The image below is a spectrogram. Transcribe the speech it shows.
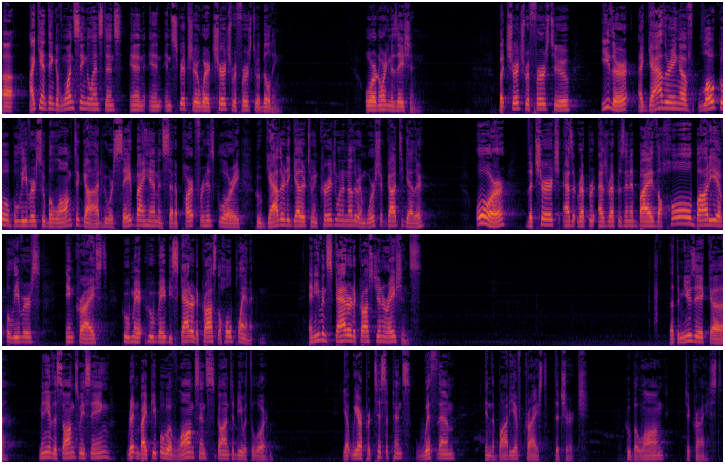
uh, I can't think of one single instance in, in, in Scripture where church refers to a building or an organization. But church refers to either a gathering of local believers who belong to God, who were saved by Him and set apart for His glory, who gather together to encourage one another and worship God together, or the church as, it rep- as represented by the whole body of believers in Christ who may, who may be scattered across the whole planet and even scattered across generations. That the music, uh, many of the songs we sing, written by people who have long since gone to be with the Lord. Yet we are participants with them in the body of Christ, the church, who belong to Christ.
